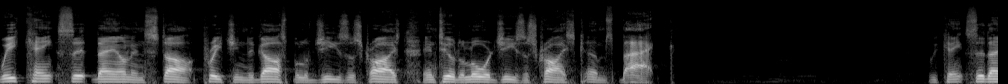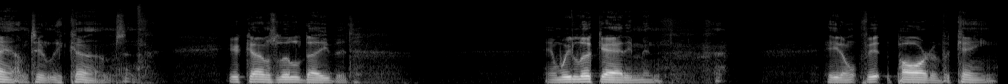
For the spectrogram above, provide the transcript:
We can't sit down and stop preaching the gospel of Jesus Christ until the Lord Jesus Christ comes back. We can't sit down till he comes. And here comes little David. And we look at him and he don't fit the part of a king.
